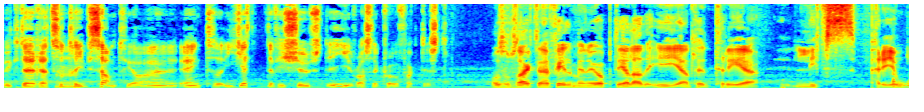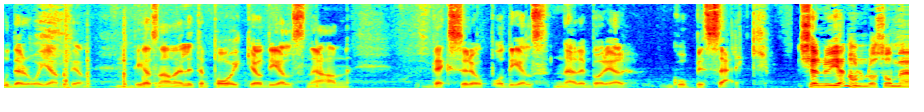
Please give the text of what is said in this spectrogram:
Vilket är rätt så Mm. trivsamt. För jag är inte så jätteförtjust i Russell Crowe faktiskt. Och som sagt, den här filmen är uppdelad i egentligen tre livsperioder då egentligen. Dels när han är en liten pojke och dels när han växer upp och dels när det börjar gå besärk. Känner du igen honom då som eh,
